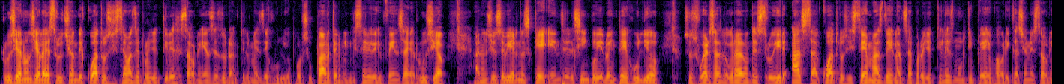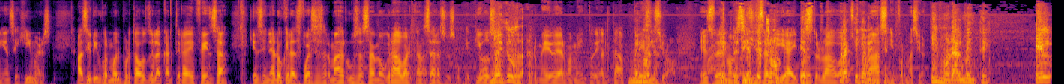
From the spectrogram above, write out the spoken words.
Rusia anuncia la destrucción de cuatro sistemas de proyectiles estadounidenses durante el mes de julio. Por su parte, el Ministerio de Defensa de Rusia anunció este viernes que entre el 5 y el 20 de julio sus fuerzas lograron destruir hasta cuatro sistemas de lanzaproyectiles múltiple de fabricación estadounidense HIMARS. Así lo informó el portavoz de la cartera de defensa, quien señaló que las Fuerzas Armadas rusas han logrado alcanzar a sus objetivos por medio de armamento de alta precisión. Eso es noticias al día y por otro lado vamos con más información. Y moralmente, el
